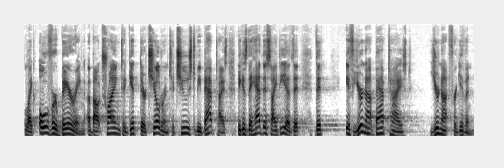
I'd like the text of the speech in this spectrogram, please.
like overbearing about trying to get their children to choose to be baptized because they had this idea that, that if you're not baptized, you're not forgiven.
